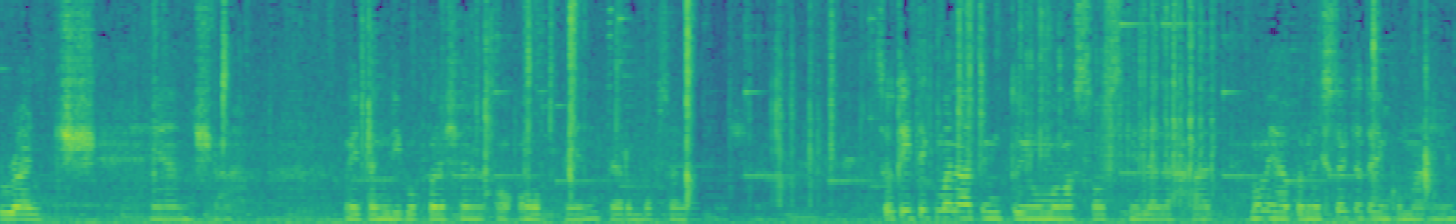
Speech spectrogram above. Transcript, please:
ranch. Ayan siya. Wait lang, hindi pa pala siya open pero buksan natin siya. So, titikman natin to yung mga sauce nila lahat. Mamaya, pag nag-start na tayong kumain.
